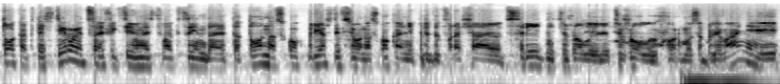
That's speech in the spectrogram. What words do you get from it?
то, как тестируется эффективность вакцин, да, это то, насколько, прежде всего, насколько они предотвращают средне тяжелую или тяжелую форму заболевания. И,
